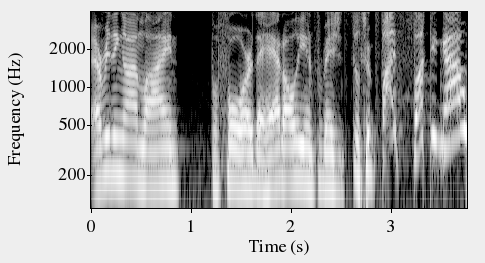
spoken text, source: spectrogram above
everything online before. They had all the information. Still took five fucking hours.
